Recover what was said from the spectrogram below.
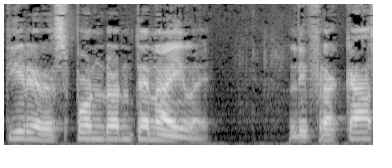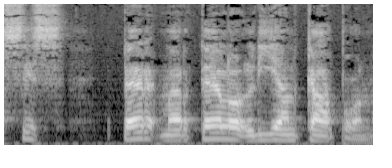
tiri respondon tenaile, li fracassis per martelo lian capon.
